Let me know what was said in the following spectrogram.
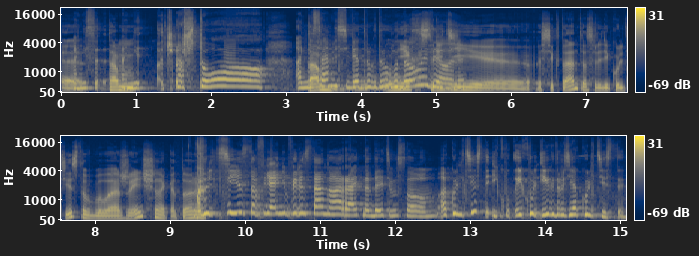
Э, Они, с- там- они- А, что? Они Там сами себе друг другу у них дома среди делали? э, сектантов, среди культистов была женщина, которая... Культистов, я не перестану орать над этим словом. Оккультисты и, ку- и куль- и их друзья культисты.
